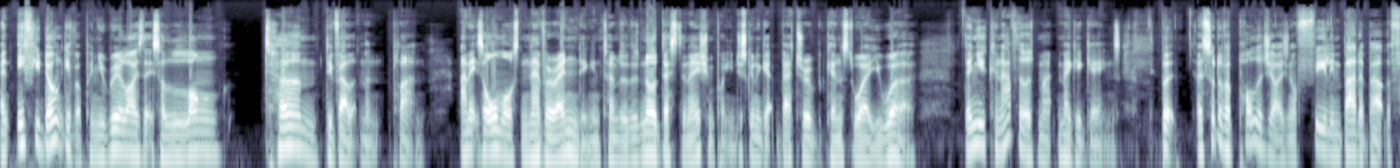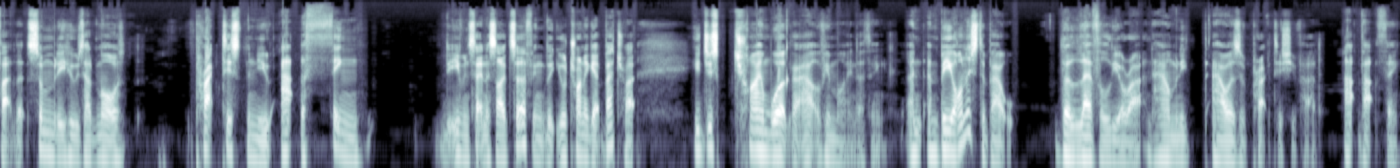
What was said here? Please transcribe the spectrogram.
And if you don't give up and you realize that it's a long term development plan and it's almost never ending in terms of there's no destination point, you're just going to get better against where you were, then you can have those mega gains. But a sort of apologizing or feeling bad about the fact that somebody who's had more practice than you at the thing, even setting aside surfing, that you're trying to get better at, you just try and work that out of your mind, I think, and, and be honest about the level you're at and how many hours of practice you've had at that thing.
